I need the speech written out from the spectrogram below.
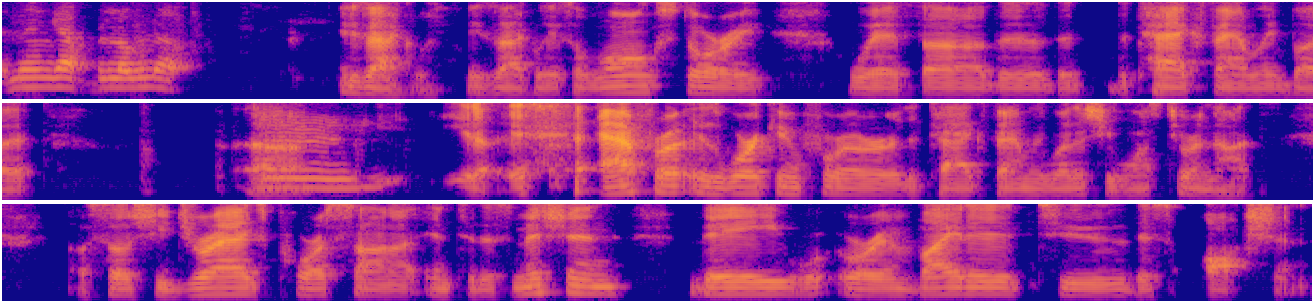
and then got blown up. Exactly, exactly. It's a long story with uh, the the the Tagge family, but uh, Mm, you know, it's, Aphra is working for the Tagge family, whether she wants to or not. Uh, So she drags poor Sana into this mission. They were invited to this auction,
